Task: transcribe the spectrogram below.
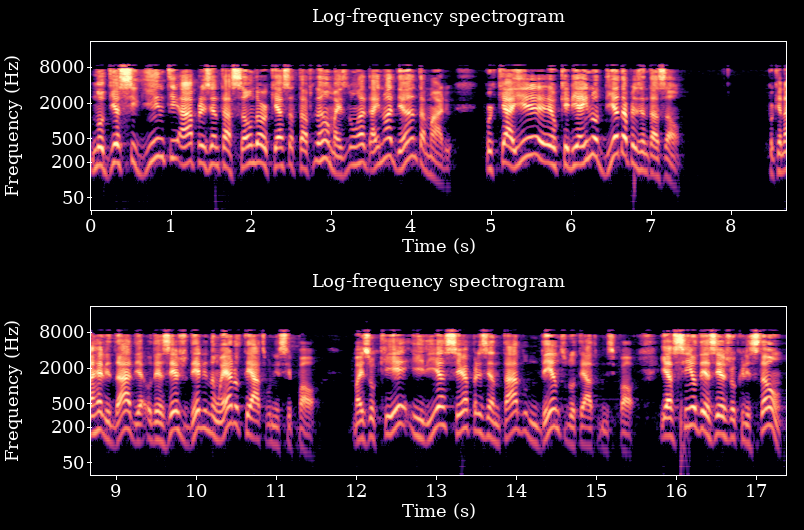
no dia seguinte à apresentação da orquestra. Não, mas não, aí não adianta, Mário, porque aí eu queria ir no dia da apresentação. Porque, na realidade, o desejo dele não era o teatro municipal, mas o que iria ser apresentado dentro do teatro municipal. E assim, o desejo do cristão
